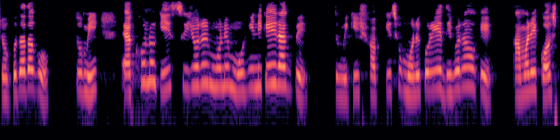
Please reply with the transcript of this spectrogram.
যোগ্যতা দাদু তুমি এখনও কি সৃজনের মনে মোহিনীকেই রাখবে? তুমি কি সবকিছু মনে করিয়ে দিবে না ওকে? আমার এই কষ্ট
